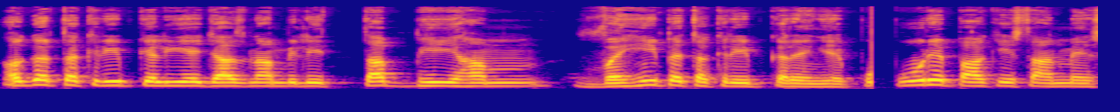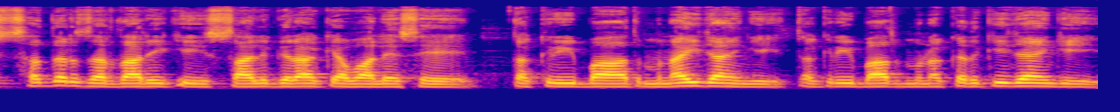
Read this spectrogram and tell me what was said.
اگر تقریب کے لیے اجازت نہ ملی، تب بھی ہم وہیں پہ تقریب کریں گے۔ پورے پاکستان میں صدر زرداری کی سالگرہ کے حوالے سے تقریبات منائی جائیں گی، تقریبات منعقد کی جائیں گی۔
